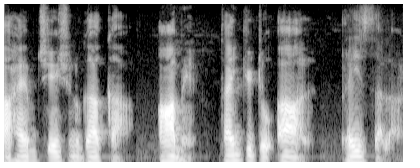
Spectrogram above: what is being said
సహాయం చేసును గాక ఆమె thank you to all praise అలా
